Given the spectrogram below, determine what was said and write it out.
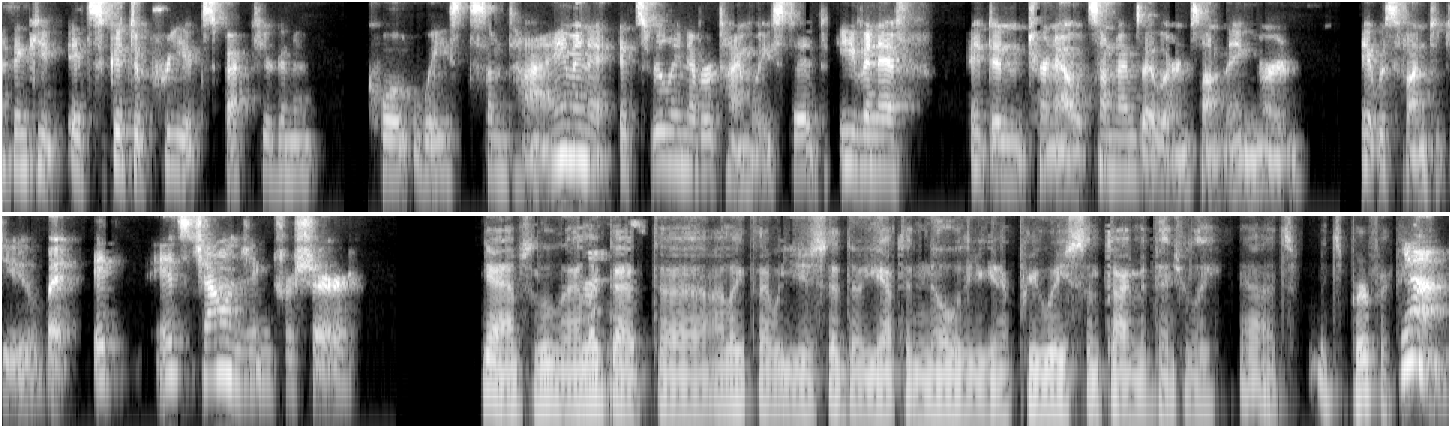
I think it's good to pre-expect you're going to quote waste some time, and it, it's really never time wasted, even if it didn't turn out. Sometimes I learned something, or it was fun to do, but it it's challenging for sure. Yeah, absolutely. I like that. Uh, I like that what you just said though. You have to know that you're going to pre-waste some time eventually. Yeah, it's it's perfect. Yeah.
